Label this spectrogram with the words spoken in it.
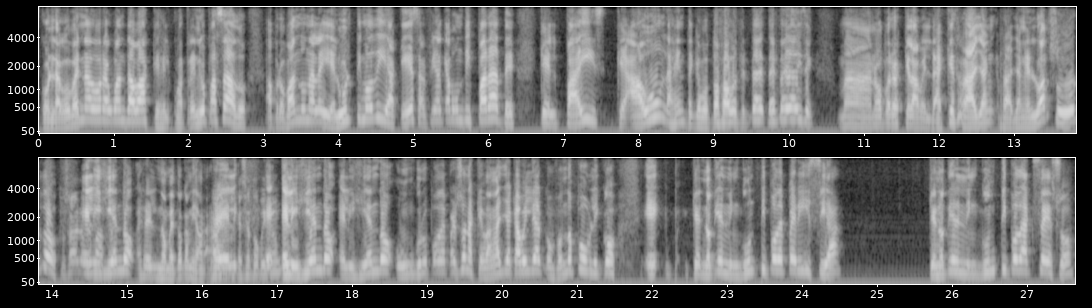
con la gobernadora Wanda Vázquez el cuatrenio pasado, aprobando una ley el último día que es al fin y al cabo un disparate que el país, que aún la gente que votó a favor de esta idea dice, mano, pero es que la verdad es que rayan, rayan en lo absurdo, eligiendo, no me toca a mí ahora, eh, eligiendo, eligiendo un grupo de personas que van allí a cabildear con fondos públicos, eh, que no tienen ningún tipo de pericia, que no tienen ningún tipo de acceso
